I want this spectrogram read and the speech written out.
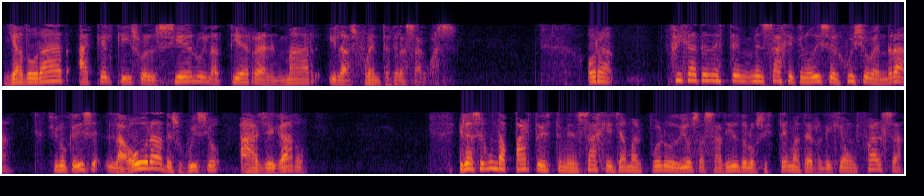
Y adorad a aquel que hizo el cielo y la tierra, el mar y las fuentes de las aguas. Ahora, fíjate en este mensaje que no dice el juicio vendrá, sino que dice la hora de su juicio ha llegado. Y la segunda parte de este mensaje llama al pueblo de Dios a salir de los sistemas de religión falsa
